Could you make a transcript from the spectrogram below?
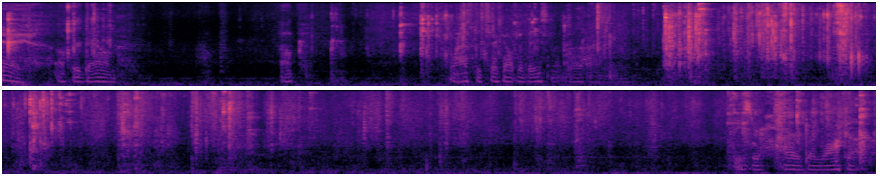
Okay, up or down? Up. Up. We'll have to check out the basement though. These are hard to walk up.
